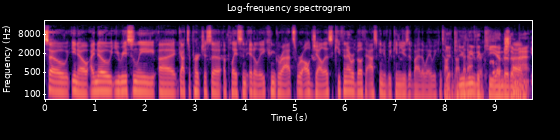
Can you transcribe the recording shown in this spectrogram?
So you know, I know you recently uh, got to purchase a, a place in Italy. Congrats! We're all jealous. Keith and I were both asking if we can use it. By the way, we can talk Yeah, about can you leave the after. key under the Um, mat?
